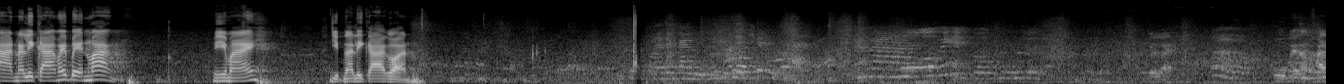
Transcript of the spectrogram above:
อ่านนาฬิกาไม่เป็นบ้างมีไหมหยิบนาฬิกาก่อน เป็นไรครูไม่สำคัญ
